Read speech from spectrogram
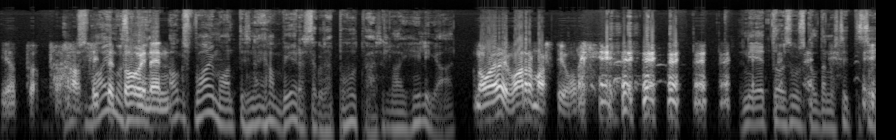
Ja tota, Onks sitten vaimo, toinen, Onko vaimo Antti siinä ihan vieressä, kun sä puhut vähän sillä hiljaa? no ei varmasti ole. Niin et olisi uskaltanut sitten se...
